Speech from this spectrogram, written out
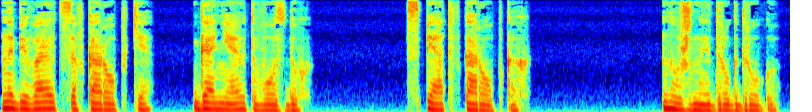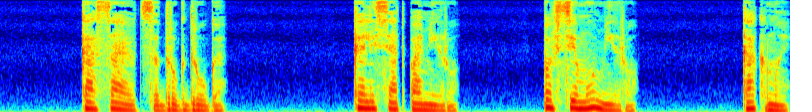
Набиваются в коробке, гоняют воздух. Спят в коробках. Нужны друг другу. Касаются друг друга. Колесят по миру. По всему миру. Как мы.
